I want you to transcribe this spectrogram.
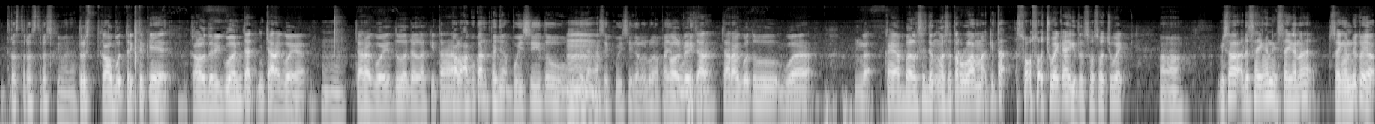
Terus terus terus gimana? terus kalau buat trik-triknya ya kalau dari gua ini ca- ini cara gua ya Mm-mm. cara gua itu adalah kita Kalau aku kan banyak puisi itu, Hmm. banyak ngasih puisi. Kalau lu apa ya? kalau dari cara cara gua tuh gua nggak kayak balasnya jangan nggak usah terlalu lama kita sok-sok cuek aja gitu sok-sok cuek Heeh. misal ada saingan nih saingannya saingan dia kayak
